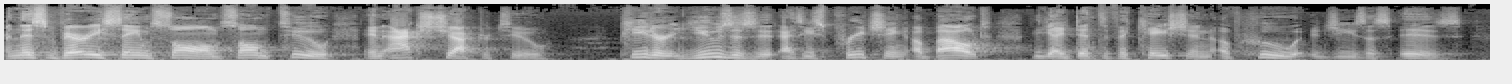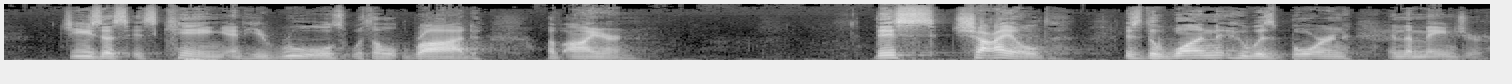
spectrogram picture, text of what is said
And this very same psalm, Psalm 2, in Acts chapter 2, Peter uses it as he's preaching about the identification of who Jesus is. Jesus is king and he rules with a rod of iron. This child is the one who was born in the manger,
